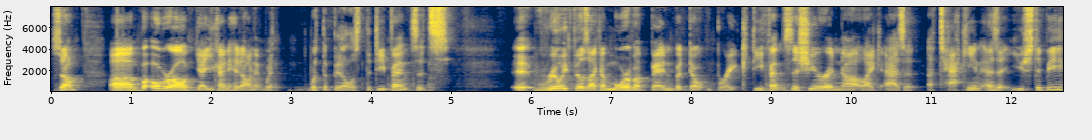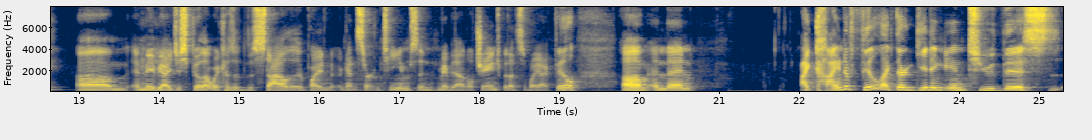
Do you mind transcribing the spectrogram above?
So, um, but overall, yeah, you kind of hit on it with with the Bills. The defense, it's it really feels like a more of a bend but don't break defense this year, and not like as a, attacking as it used to be. Um, and maybe mm-hmm. I just feel that way because of the style that they're playing against certain teams, and maybe that'll change, but that's the way I feel. Um, and then I kind of feel like they're getting into this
